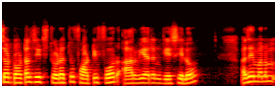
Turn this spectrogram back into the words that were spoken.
సో టోటల్ సీట్స్ చూడొచ్చు. ఫార్టీ ఫోర్ ఆర్వీఆర్ అండ్ జేసీలో. అదే మనం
